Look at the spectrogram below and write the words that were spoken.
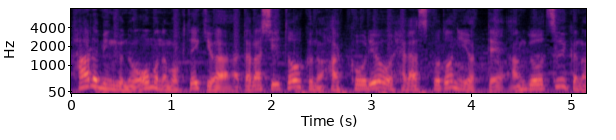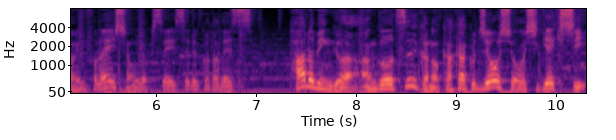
ハルビングの主な目的は新しいトークの発行量を減らすことによって暗号通貨のインフレーションを抑制することです。ハルビングは暗号通貨の価格上昇を刺激し、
